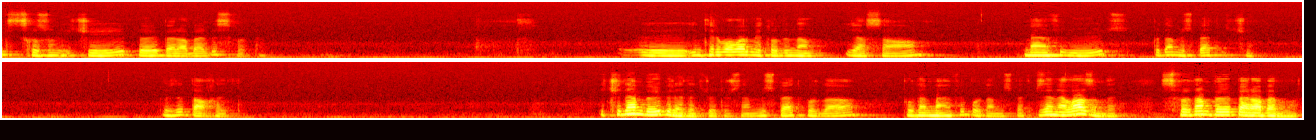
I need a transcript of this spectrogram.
x çıxılsın 2, böyük bərabərdir sıfırdan. E, intervallar metodu ilə yazsam, mənfi 3, burada müsbət 2. Özü daxildir. 2-dən böyük bir ədəd götürsən, müsbət burada, burada mənfi, burada müsbət. Bizə nə lazımdır? 0-dan böyük bərabər olur.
